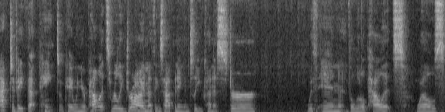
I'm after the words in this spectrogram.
activate that paint, okay? When your palette's really dry, nothing's happening until you kind of stir within the little palettes wells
